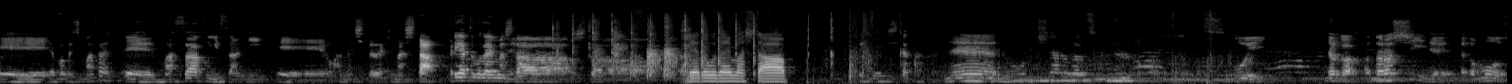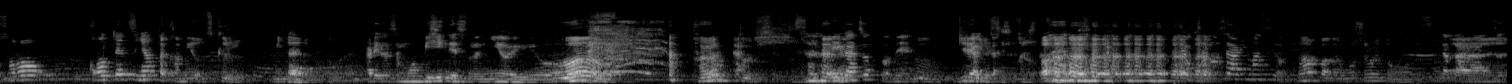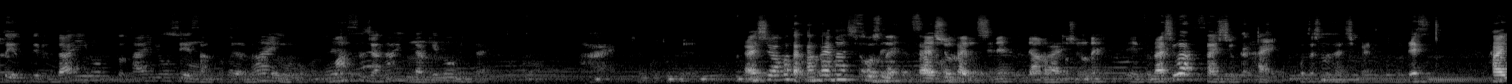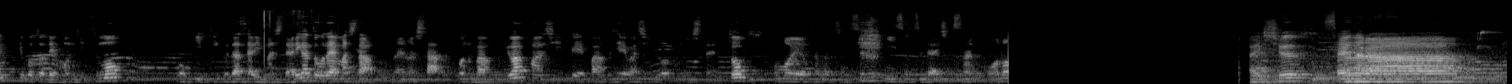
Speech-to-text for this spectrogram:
えー、山口正,、えー、正文さんに、えー、お話しいただきました。ありがとうございました。ありがとうございました。ね。えオリジナルが作れるとかすごいなんか新しいねなんかもうそのコンテンツに合った紙を作るみたいなこともねありがとうございます。もうビジネスの匂いを。うわプンプン身がちょっとね、うん、ギラギラしました、ね、でも可能性ありますよね。なんかね面白いと思うんですよ、ね、だからずっと言ってる大ロット大量生産とかじゃないものがねマスじゃないんだけど、うん、みたいなとかはい。ということで。来週はまた考えましょう、そうですね。最終回ですしね。あの今年のね、えっ、ー、と来週は最終回、はい、今年の最終回ということです。はい。ということで本日もお聞きくださりましてありがとうございました。ございました。この番組はファンシーペーパーの平和修行の西谷と思いを形にする印刷会社参考の来週さよなら。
